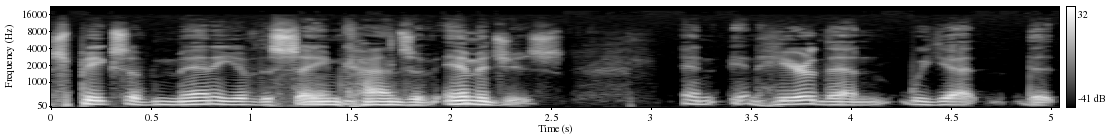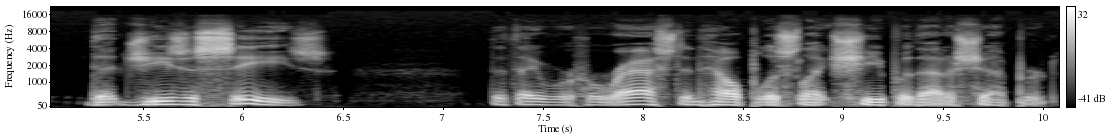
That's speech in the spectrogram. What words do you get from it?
speaks of many of the same kinds of images. And, and here then we get that, that Jesus sees that they were harassed and helpless like sheep without a shepherd.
